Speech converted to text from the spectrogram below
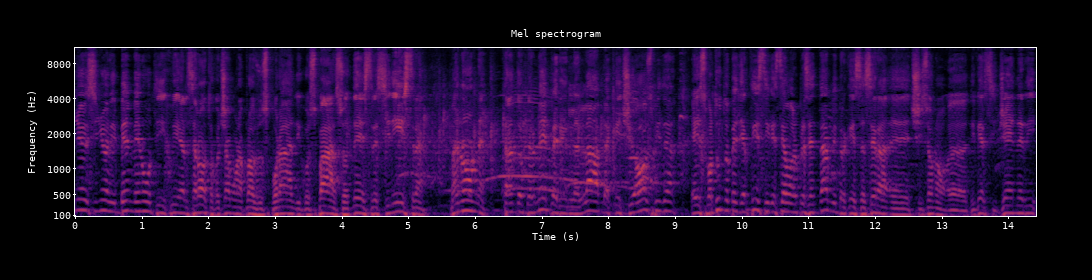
Signore e signori, benvenuti qui al salotto, facciamo un applauso sporadico, sparso a destra e a sinistra, ma non tanto per me, per il lab che ci ospita e soprattutto per gli artisti che stiamo per presentarvi perché stasera eh, ci sono eh, diversi generi,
